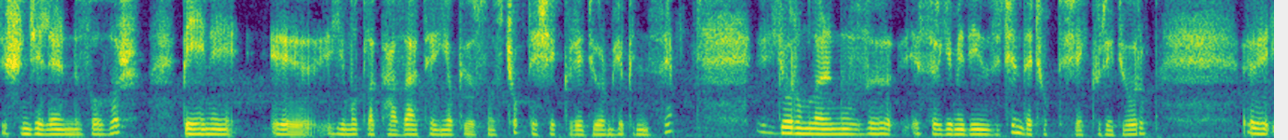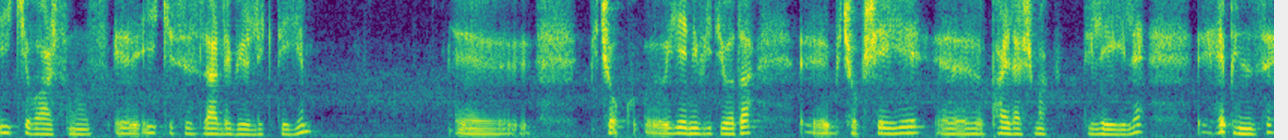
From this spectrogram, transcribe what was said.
düşünceleriniz olur. Beğeni e, mutlaka zaten yapıyorsunuz. Çok teşekkür ediyorum hepinize. Yorumlarınızı esirgemediğiniz için de çok teşekkür ediyorum. E, iyi ki varsınız. E, iyi ki sizlerle birlikteyim. E, birçok e, yeni videoda e, birçok şeyi e, paylaşmak dileğiyle hepinizi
